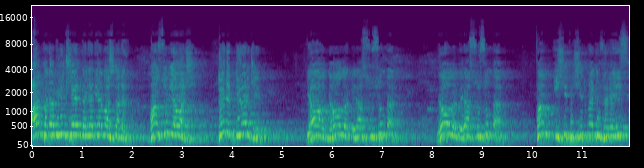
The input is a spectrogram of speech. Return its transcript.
Ankara Büyükşehir Belediye Başkanı Mansur Yavaş dönüp diyor ki ya ne olur biraz susun da ne olur biraz susun da tam işi pişirmek üzereyiz.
